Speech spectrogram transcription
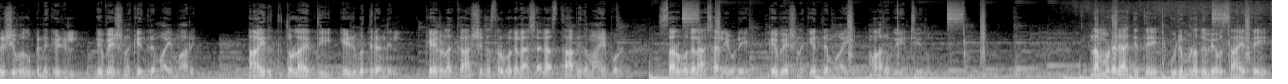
കൃഷി വകുപ്പിന്റെ കീഴിൽ ഗവേഷണ കേന്ദ്രമായി മാറി. ആയിരത്തി തൊള്ളായിരത്തി എഴുപത്തിരണ്ടിൽ കേരള കാർഷിക സർവകലാശാല സ്ഥാപിതമായപ്പോൾ സർവകലാശാലയുടെ ഗവേഷണ കേന്ദ്രമായി മാറുകയും ചെയ്തു. നമ്മുടെ രാജ്യത്തെ കുരുമുളക് വ്യവസായത്തെ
